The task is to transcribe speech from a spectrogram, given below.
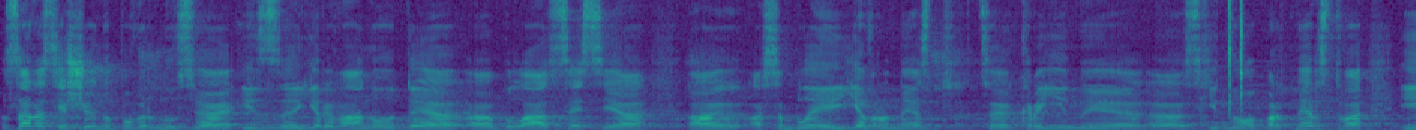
Зараз я щойно повернувся із Єревану, де е, була сесія е, асамблеї Євронест, це країни е, східного партнерства і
